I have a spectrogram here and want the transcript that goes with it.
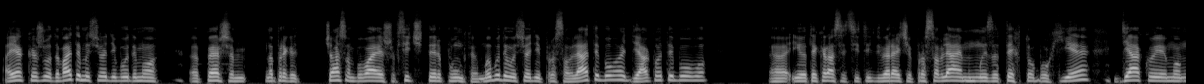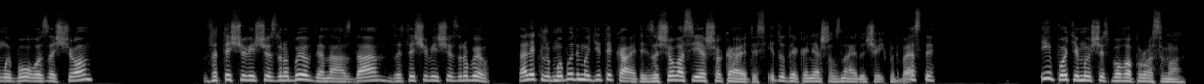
а я кажу, давайте ми сьогодні будемо е, першим, наприклад, часом буває, що всі чотири пункти. Ми будемо сьогодні прославляти Бога, дякувати Богу. Е, І от якраз ці дві речі прославляємо ми за те, хто Бог є. Дякуємо ми Богу за що? За те, що він щось зробив для нас, да? за те, що він щось зробив. Далі я кажу, ми будемо діти каятись, за що вас є, що каятись. І тут я, звісно, знаю, до чого їх підвести. І потім ми щось Бога просимо.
